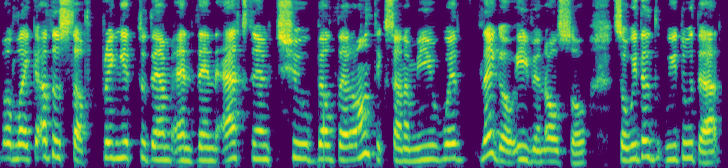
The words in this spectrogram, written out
like other stuff. Bring it to them and then ask them to build their own taxonomy with lego even also. So we did we do that.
